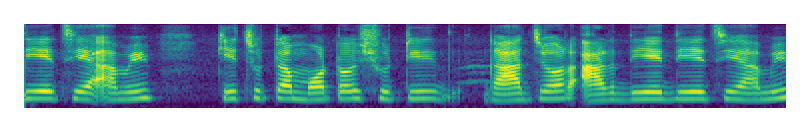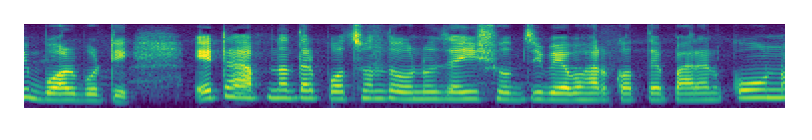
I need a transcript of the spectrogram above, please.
দিয়েছি আমি কিছুটা মটরশুঁটি, গাজর, আর দিয়ে দিয়েছি আমি বরবটি। এটা আপনাদের পছন্দ অনুযায়ী সবজি ব্যবহার করতে পারেন, কোনো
